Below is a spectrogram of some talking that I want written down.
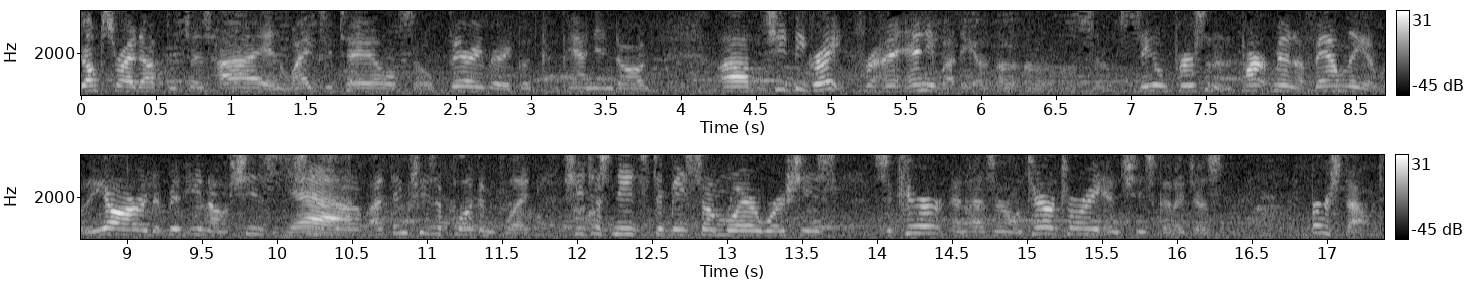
jumps right up and says hi and wags her tail. So very, very good companion dog. Uh, she'd be great for anybody, a, a, a, single person, an apartment, a family, with a yard. You know, she's, yeah. she's a, I think she's a plug and play. She just needs to be somewhere where she's secure and has her own territory, and she's going to just burst out.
